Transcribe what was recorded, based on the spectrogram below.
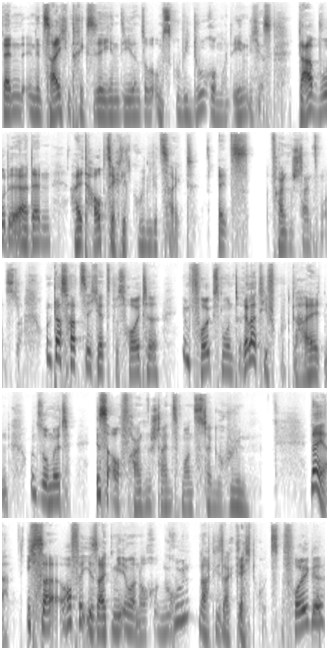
denn in den Zeichentrickserien, die dann so um Scooby-Doo rum und ähnliches, da wurde er dann halt hauptsächlich grün gezeigt als Frankensteins Monster. Und das hat sich jetzt bis heute im Volksmund relativ gut gehalten und somit ist auch Frankensteins Monster grün. Naja, ich hoffe, ihr seid mir immer noch grün nach dieser recht kurzen Folge.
